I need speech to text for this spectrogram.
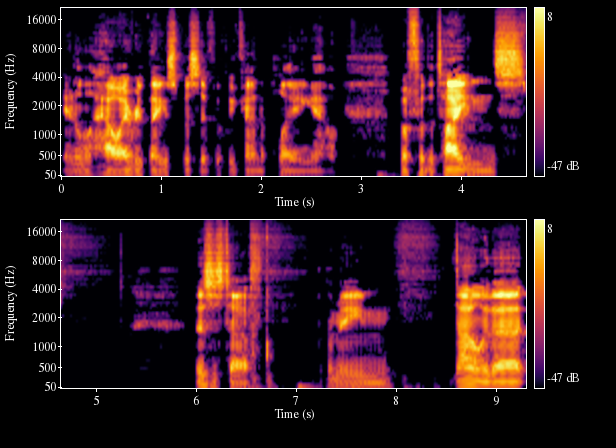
and how everything's specifically kind of playing out. But for the Titans, this is tough. I mean, not only that.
